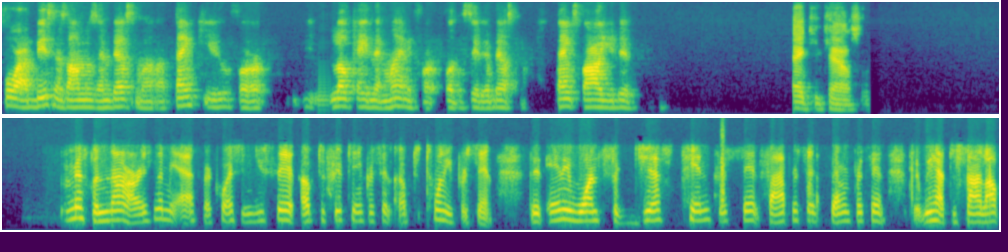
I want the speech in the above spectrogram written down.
for our business owners in Bessemer. Thank you for locating that money for, for the city of Bessemer. Thanks for all you do. Thank you, Council. Mr. Norris, let me ask a question. You said up to 15%, up to 20%. Did anyone suggest 10%, 5%, 7% that we have to start off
